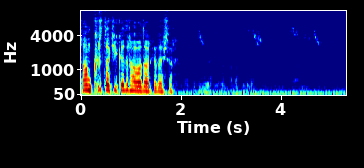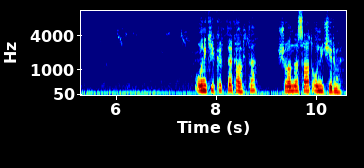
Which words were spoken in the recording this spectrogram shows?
Tam 40 dakikadır havada arkadaşlar. Başka türlü yaşayacak. Adam bir de bak. 12.40'da kalktı. Şu anda saat 13.20.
